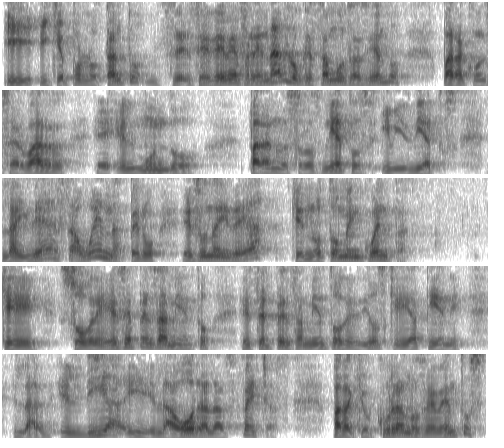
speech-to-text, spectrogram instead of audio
y, que por lo tanto se, debe frenar lo que estamos haciendo para conservar el mundo para nuestros nietos y bisnietos. La idea está buena, pero es una idea que no toma en cuenta que sobre ese pensamiento está el pensamiento de Dios que ya tiene el día y la hora, las fechas, para que ocurran los eventos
